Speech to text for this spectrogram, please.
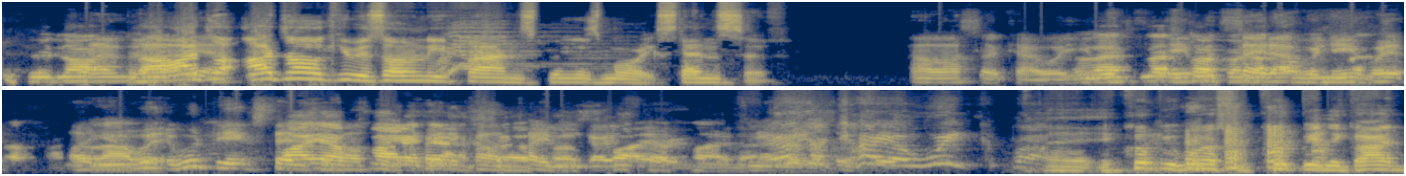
yeah. Do not, do No, I'd, yeah. I'd argue his OnlyFans thing is more extensive. Oh, that's okay. Well, you let's, would, let's you not would say that when you. OnlyFans When, stuff, uh, you would, it. it would be extensive Fire, after fire the credit card sir, payment goes Fire, through. fire that. You know what I There's mean? a week, bro. Uh, it could be worse. It could be the guy.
